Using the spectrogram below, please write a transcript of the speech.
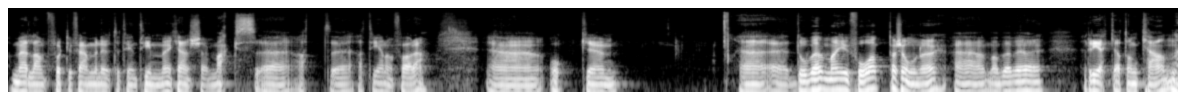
mellan 45 minuter till en timme kanske max eh, att, eh, att genomföra. Eh, och eh, eh, då behöver man ju få personer, eh, man behöver reka att de kan,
